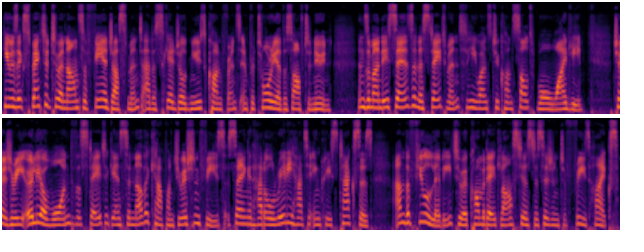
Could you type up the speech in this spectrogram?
He was expected to announce a fee adjustment at a scheduled news conference in Pretoria this afternoon. Nzimande says in a statement he wants to consult more widely. Treasury earlier warned the state against another cap on tuition fees, saying it had already had to increase taxes and the fuel levy to accommodate last year's decision to freeze hikes.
